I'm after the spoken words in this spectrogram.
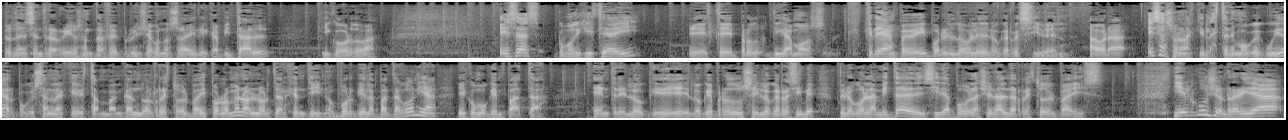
pero tenés Entre Ríos, Santa Fe, provincia de Buenos Aires, capital y Córdoba. Esas, como dijiste ahí, este, digamos, crean PBI por el doble de lo que reciben. Ahora, esas son las que las tenemos que cuidar, porque son las que están bancando al resto del país, por lo menos al norte argentino, porque la Patagonia es como que empata entre lo que, lo que produce y lo que recibe, pero con la mitad de densidad poblacional del resto del país. Y el Cuyo, en realidad,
